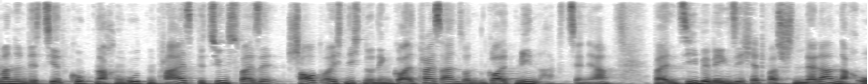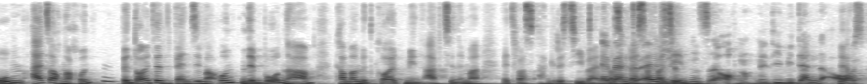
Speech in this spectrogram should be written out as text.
man investiert, guckt nach einem guten Preis, beziehungsweise schaut euch nicht nur den Goldpreis an, sondern Goldminenaktien, ja weil sie bewegen sich etwas schneller nach oben als auch nach unten. Bedeutet, wenn sie mal unten den Boden haben, kann man mit Goldminenaktien immer etwas aggressiver, etwas Eventuell besser verdienen. schütten sie auch noch eine Dividende aus ja.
